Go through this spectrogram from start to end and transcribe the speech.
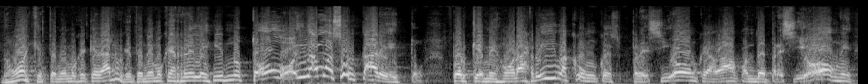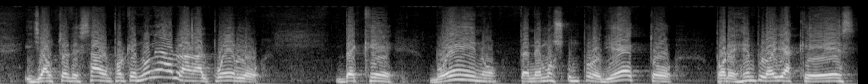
no, es que tenemos que quedarnos, que tenemos que reelegirnos todo. Y vamos a soltar esto. Porque mejor arriba con expresión que abajo con depresión. Y, ya ustedes saben, porque no le hablan al pueblo de que, bueno, tenemos un proyecto. Por ejemplo, ella que es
